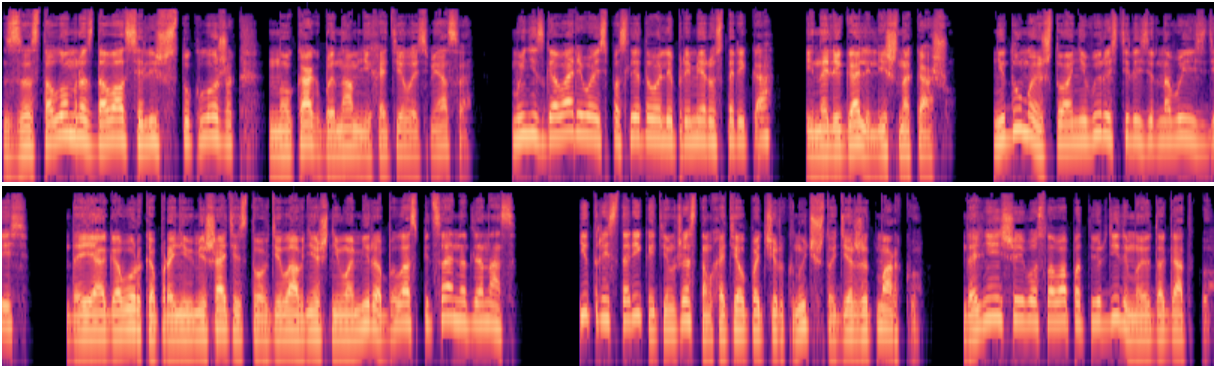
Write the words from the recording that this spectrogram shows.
За столом раздавался лишь стук ложек, но как бы нам ни хотелось мяса, мы, не сговариваясь, последовали примеру старика и налегали лишь на кашу. Не думаю, что они вырастили зерновые здесь. Да и оговорка про невмешательство в дела внешнего мира была специально для нас. Хитрый старик этим жестом хотел подчеркнуть, что держит марку. Дальнейшие его слова подтвердили мою догадку.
